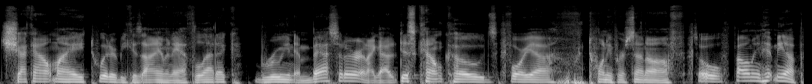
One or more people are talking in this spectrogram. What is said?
check out my Twitter because I am an athletic brewing ambassador and I got discount codes for you 20% off. So follow me and hit me up.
